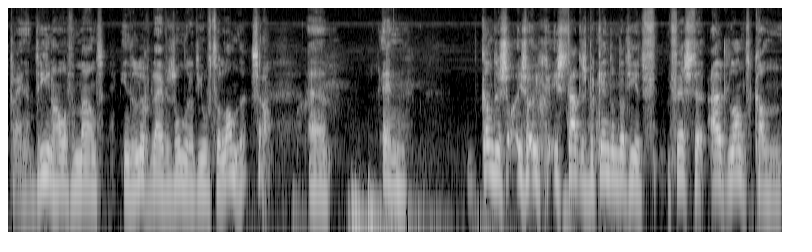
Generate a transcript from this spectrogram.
kleine drieënhalve maand in de lucht blijven zonder dat hij hoeft te landen. Zo. Eh, en kan dus, is, is, staat dus bekend omdat hij het verste uit land kan.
